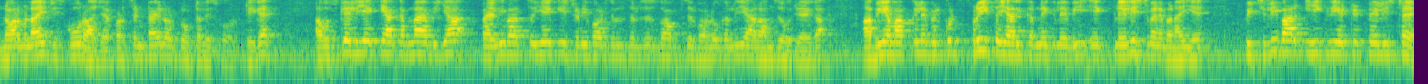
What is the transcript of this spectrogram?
नॉर्मलाइज स्कोर आ जाए परसेंटाइल और टोटल स्कोर ठीक है? अब उसके लिए क्या करना है भैया? पहली बात तो ये कि स्टडी फॉर सिविल सर्विसेज़ को आप सिर्फ़ फॉलो कर लीजिए, आराम से हो जाएगा। अभी हम आपके लिए बिल्कुल प्री तैयारी करने के लिए भी एक प्लेलिस्ट मैंने बनाई है। पिछली बार की ही क्रिएटेड प्लेलिस्ट है।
